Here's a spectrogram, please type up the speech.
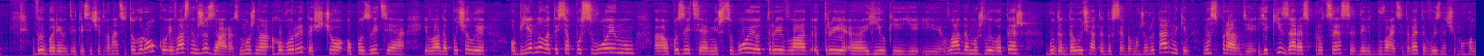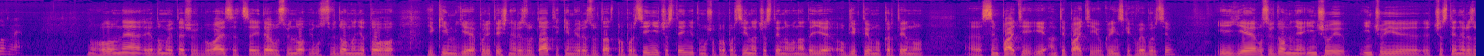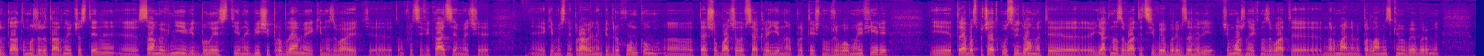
виборів 2012 року. І власне вже зараз можна говорити, що опозиція і влада почали об'єднуватися по-своєму. Е, Опозиція між собою три влад три е, гілки її, і влада, можливо, теж буде долучати до себе мажоритарників. Насправді, які зараз процеси, де відбуваються, давайте визначимо головне. Ну, головне, я думаю, те, що відбувається, це йде усвідо- усвідомлення того, яким є політичний результат, яким є результат в пропорційній частині, тому що пропорційна частина вона дає об'єктивну картину е, симпатії і антипатії українських виборців. І є усвідомлення іншої, іншої частини результату, мажоритарної частини. Е, Саме в ній відбулись ті найбільші проблеми, які називають е, там, фальсифікаціями чи е, якимось неправильним підрахунком, е, те, що бачила вся країна практично в живому ефірі. І треба спочатку усвідомити, як називати ці вибори взагалі, чи можна їх називати нормальними парламентськими виборами.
